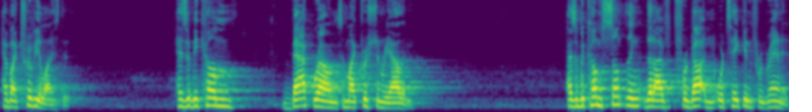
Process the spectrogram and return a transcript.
have I trivialized it? Has it become background to my Christian reality? Has it become something that I've forgotten or taken for granted?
